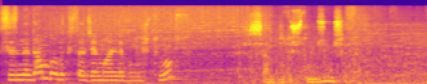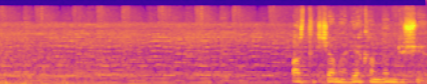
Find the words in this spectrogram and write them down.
Siz neden balıkçıda Cemal'le buluştunuz? Sen buluştuğumuzu mu söyledin? Artık Cemal yakandan düşüyor.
